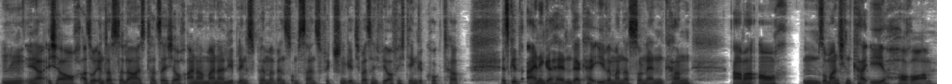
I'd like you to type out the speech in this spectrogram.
Mhm, ja, ich auch. Also Interstellar ist tatsächlich auch einer meiner Lieblingsfilme, wenn es um Science Fiction geht. Ich weiß nicht, wie oft ich den geguckt habe. Es gibt einige Helden der KI, wenn man das so nennen kann, aber auch so manchen KI-Horror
